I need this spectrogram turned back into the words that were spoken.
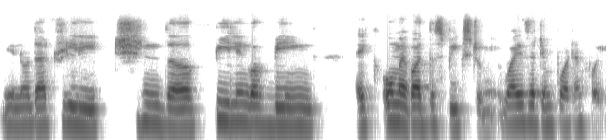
you know, that relation, the feeling of being like, oh my God, this speaks to me? Why is it important for you?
